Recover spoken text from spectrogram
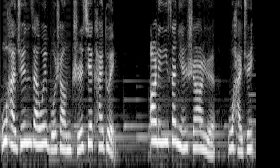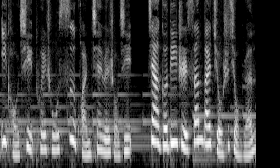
吴海军在微博上直接开怼。二零一三年十二月，吴海军一口气推出四款千元手机，价格低至三百九十九元，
